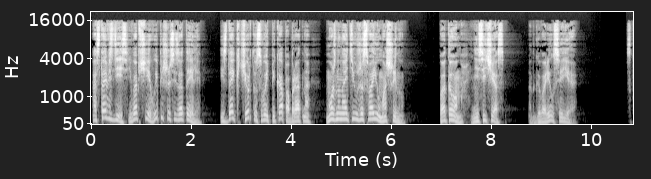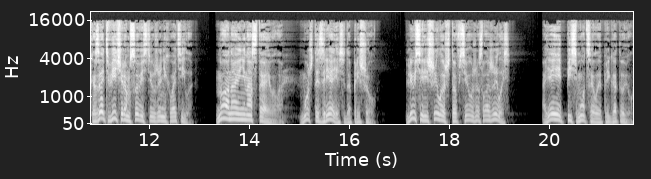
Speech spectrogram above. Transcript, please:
«Оставь здесь и вообще выпишешь из отеля. И сдай к черту свой пикап обратно. Можно найти уже свою машину». «Потом, не сейчас», — отговорился я. Сказать вечером совести уже не хватило. Но она и не настаивала. Может, и зря я сюда пришел. Люси решила, что все уже сложилось. А я ей письмо целое приготовил.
